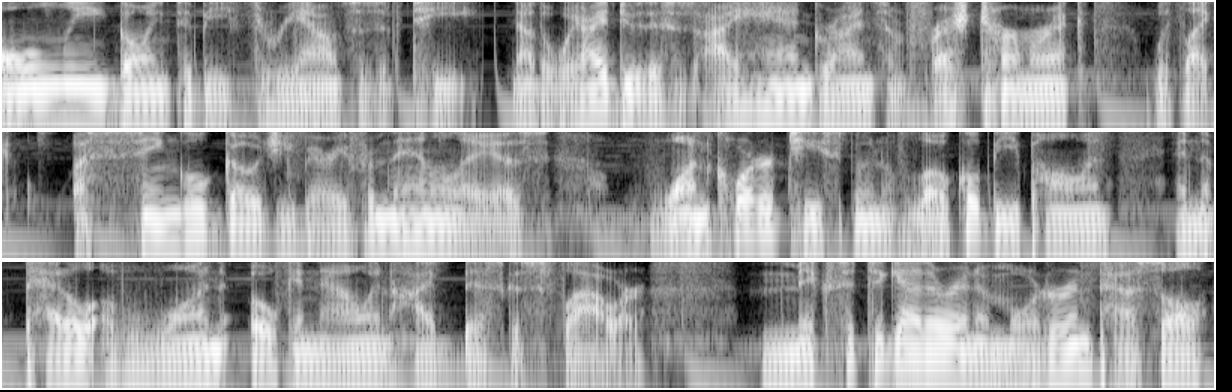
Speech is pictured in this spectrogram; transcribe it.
only going to be three ounces of tea. Now, the way I do this is I hand grind some fresh turmeric with like a single goji berry from the Himalayas, one quarter teaspoon of local bee pollen, and the petal of one Okinawan hibiscus flower. Mix it together in a mortar and pestle.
